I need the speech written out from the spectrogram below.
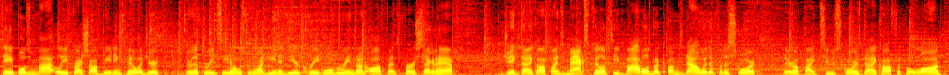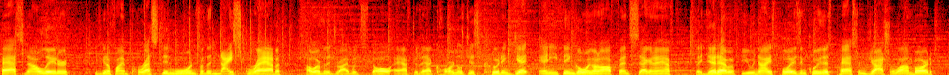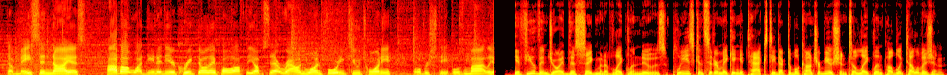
Staples Motley, fresh off beating Pillager. They're the three seed hosting Wadena Deer Creek. Wolverines on offense first, second half. Jake Dykoff finds Max Phillips. He bobbles but comes down with it for the score. They're up by two scores. Dykoff with the long pass now later. He's going to find Preston Warren for the nice grab. However, the drive would stall after that. Cardinals just couldn't get anything going on offense second half. They did have a few nice plays, including this pass from Josh Lombard to Mason Nias. How about Wadena Deer Creek, though? They pull off the upset round one, 42-20 over Staples Motley. If you've enjoyed this segment of Lakeland News, please consider making a tax-deductible contribution to Lakeland Public Television.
